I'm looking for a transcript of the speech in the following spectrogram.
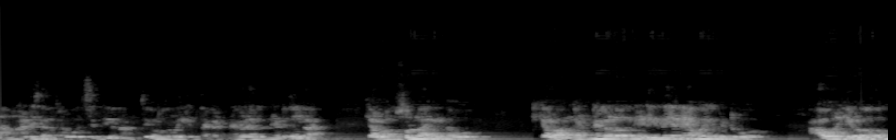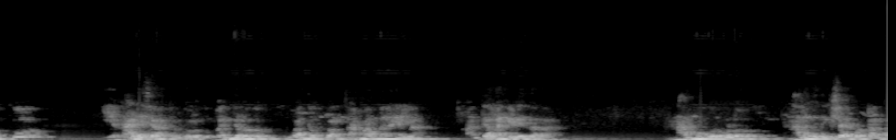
ನಾವು ಹತ್ರ ಓದಿಸಿದ್ವಿ ನಮ್ಮ ಜೀವನದೊಳಗೆ ಇಂಥ ಘಟನೆಗಳೆಲ್ಲ ನಡೆದಿಲ್ಲ. ಕೆಲವೊಂದು ಸುಳ್ಳಾಗಿದ್ದವು, ಕೆಲವೊಂದು ಘಟನೆಗಳು ನಡೀದೇನೆ ಹೋಗಿಬಿಟ್ವು. ಅವ್ರು ಹೇಳೋದಕ್ಕೂ, ಈ ನಾಡಿಶಾಸ್ತ್ರದೊಳಗೆ ಬಂದಿರೋದಕ್ಕೂ ಒಂದಕ್ಕೂ ಒಂದು ಸಂಬಂಧನೇ ಇಲ್ಲ. ಅಂತೆಲ್ಲ ಹೇಳಿದಾರ. ನಮ್ಮ ಗುರುಗಳು ನನಗೆ ದೀಕ್ಷೆ ಕೊಟ್ಟಂತ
